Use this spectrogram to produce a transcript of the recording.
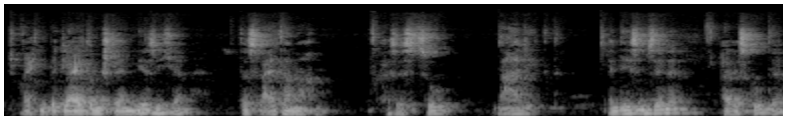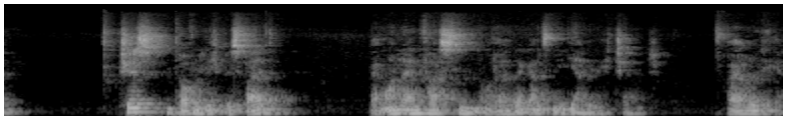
entsprechende Begleitung stellen wir sicher, das weitermachen, als es zu nahe liegt. In diesem Sinne, alles Gute. Tschüss und hoffentlich bis bald beim Online-Fasten oder der ganzen Idealgewicht-Challenge. Euer Rüdiger.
